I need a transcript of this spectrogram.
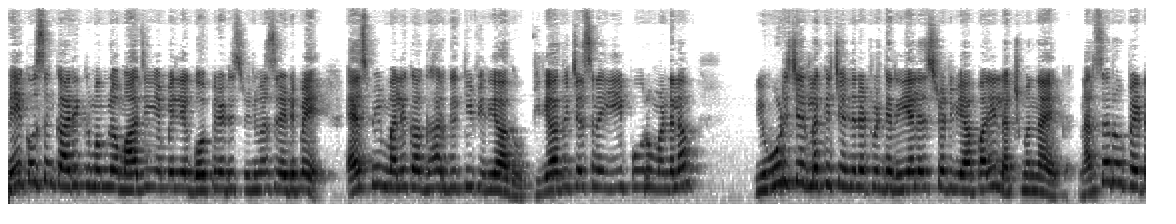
మీకోసం కార్యక్రమంలో మాజీ ఎమ్మెల్యే గోపిరెడ్డి శ్రీనివాసరెడ్డిపై ఎస్పీ మల్లికా గార్గ్కి ఫిర్యాదు. ఫిర్యాదు చేసిన ఈపూరు మండలం ఈ ఊడిచెర్లకి చెందినటువంటి రియల్ ఎస్టేట్ వ్యాపారి లక్ష్మణ్ నాయక్. నర్సరావుపేట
